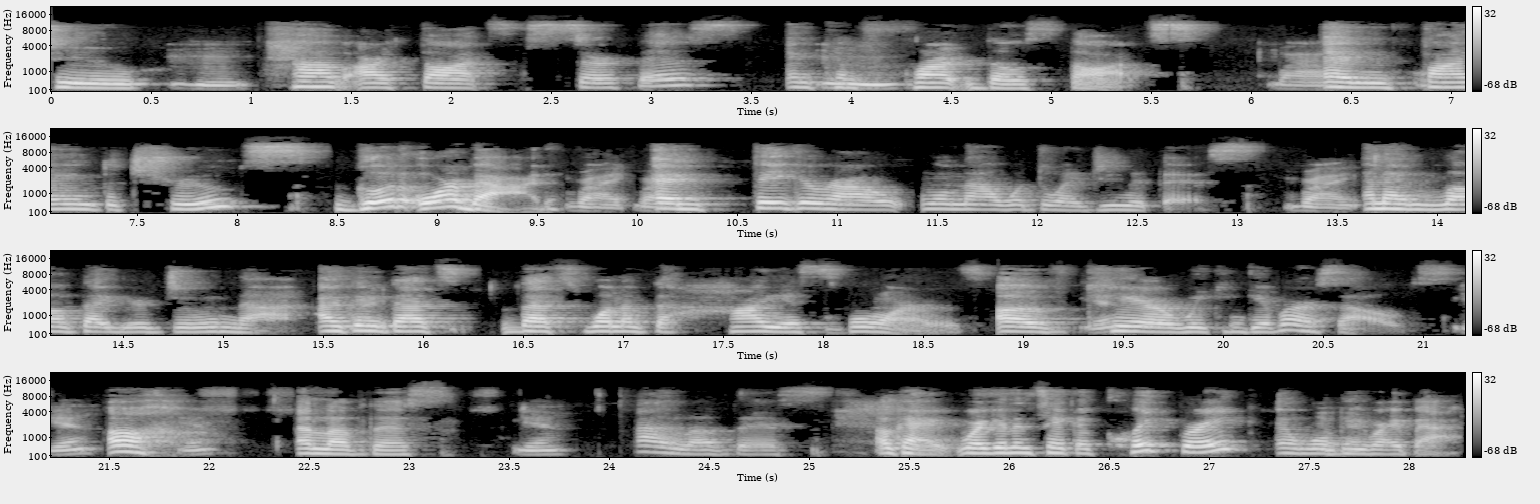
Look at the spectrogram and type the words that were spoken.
to mm-hmm. have our thoughts surface and mm-hmm. confront those thoughts wow. and find the truths, good or bad. Right, right. And figure out, well, now what do I do with this? Right. And I love that you're doing that. I think that's that's one of the highest forms of yeah. care we can give ourselves. Yeah. Oh, yeah. I love this. Yeah. I love this. Okay, we're going to take a quick break and we'll okay. be right back.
